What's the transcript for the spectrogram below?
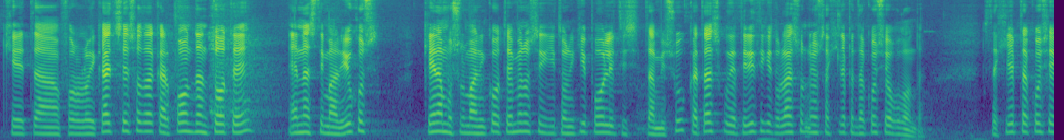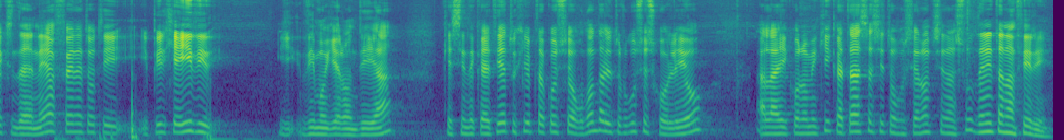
και τα φορολογικά της έσοδα καρπώνταν τότε ένας τιμαριούχος και ένα μουσουλμανικό τέμενο στη γειτονική πόλη της Ταμισού, κατάσταση που διατηρήθηκε τουλάχιστον έως τα 1580. Στα 1769 φαίνεται ότι υπήρχε ήδη δημογεροντία και στην δεκαετία του 1780 λειτουργούσε σχολείο, αλλά η οικονομική κατάσταση των χριστιανών της Ινασού δεν ήταν ανθυρή.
